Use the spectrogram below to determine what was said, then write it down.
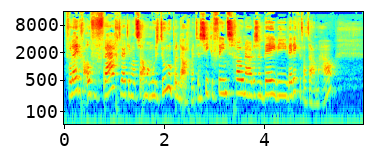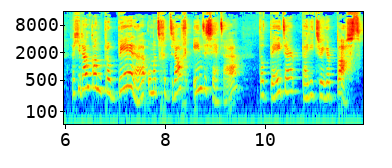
volledig overvraagd werd in wat ze allemaal moest doen op een dag, met een zieke vriend, schoonouders, een baby, weet ik het wat allemaal, dat je dan kan proberen om het gedrag in te zetten dat beter bij die trigger past.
